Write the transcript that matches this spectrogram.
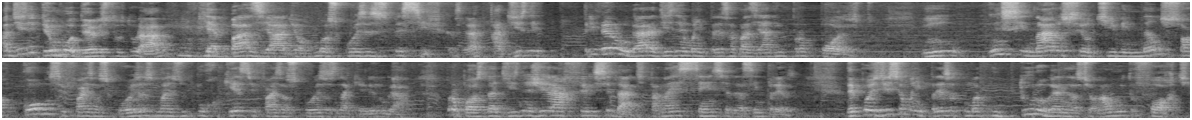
A Disney tem um modelo estruturado que é baseado em algumas coisas específicas, né? A Disney, primeiro lugar, a Disney é uma empresa baseada em propósito, em ensinar o seu time não só como se faz as coisas, mas o porquê se faz as coisas naquele lugar. O propósito da Disney é gerar felicidade, está na essência dessa empresa. Depois disso, é uma empresa com uma cultura organizacional muito forte.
